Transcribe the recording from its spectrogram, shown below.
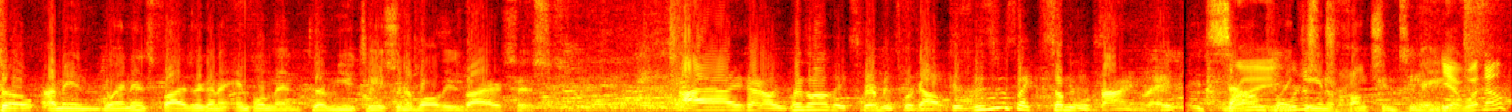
So, I mean, when is Pfizer going to implement the mutation of all these viruses? I don't know. It depends on how the experiments work out. Because this is just like something we're trying, right? It sounds Right. like We're gain of function to me. Yeah, what now?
